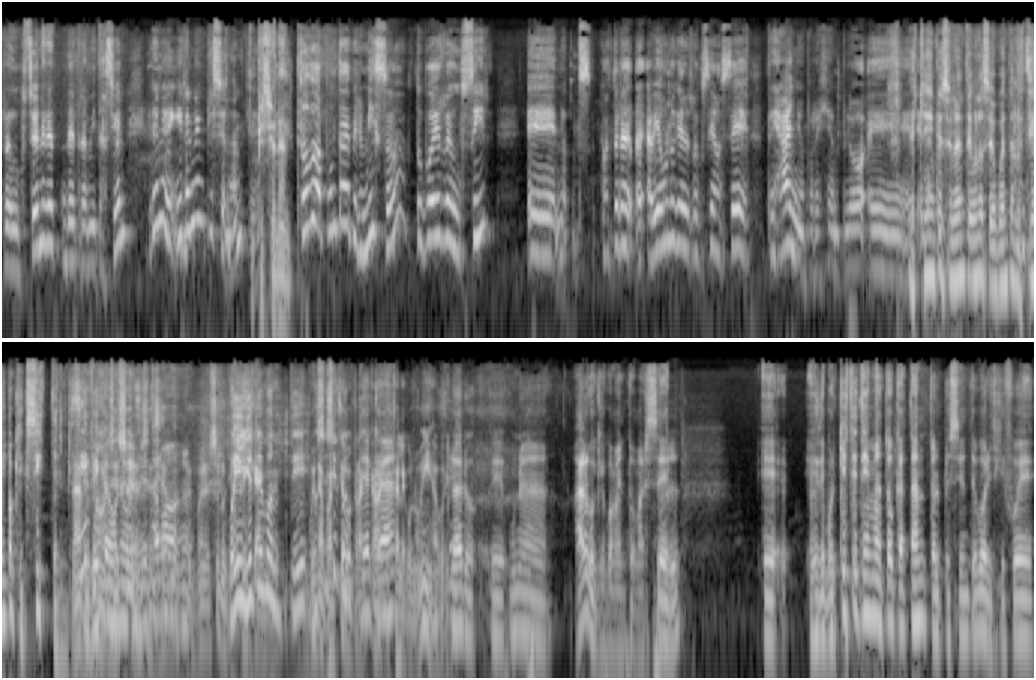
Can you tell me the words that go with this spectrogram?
reducciones de, de tramitación eran, eran impresionantes. Impresionante. Todo a punta de permiso, tú podés reducir. eh, no, ¿Cuánto era? Había uno que reducía, no sé, tres años, por ejemplo. eh, Es que es impresionante, uno se da cuenta de los tiempos que existen. Claro, ¿Te no, fijas? eso- Uno- eso- eso- estamos- eso- bueno, eso es lo que Oye, yo te conté, buena no sé si parte de lo conté trancada que acá, está la economía, güey. Claro, eh, una, algo que comentó Marcel, eh, es de por qué este tema toca tanto al presidente Boric, que fue...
